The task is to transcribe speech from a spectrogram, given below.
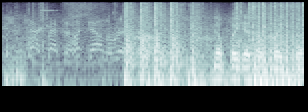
Use your tac map to hunt down the rest. No place, there's no place though.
